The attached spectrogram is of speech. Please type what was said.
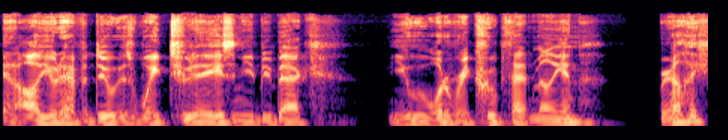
and all you'd have to do is wait two days and you'd be back. You would have recouped that million. Really?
